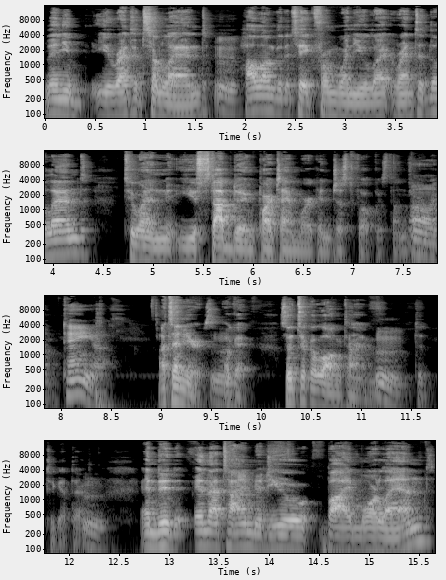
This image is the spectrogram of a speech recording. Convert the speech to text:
Then you you rented some land. Mm. How long did it take from when you le- rented the land to when you stopped doing part time work and just focused on Oh, farming? 10 years. Uh, ten years. Mm. Okay, so it took a long time Mm. to, to get there. Mm. And did in that time did you buy more land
